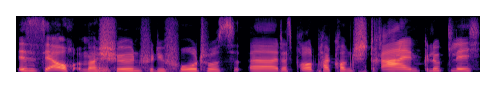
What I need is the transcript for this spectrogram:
ist es ja auch immer schön für die Fotos. Äh, das Brautpaar kommt strahlend glücklich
